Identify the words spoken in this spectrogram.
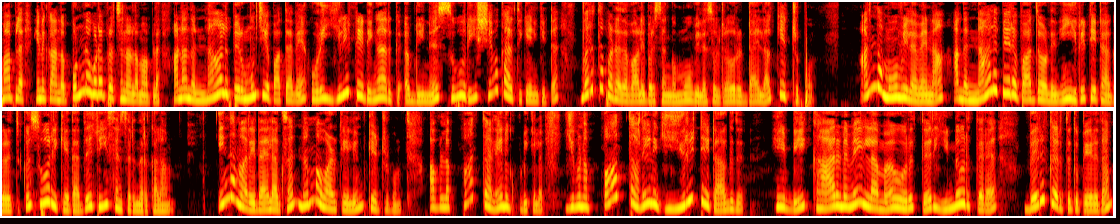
மாப்பிள்ள எனக்கு அந்த பொண்ணு கூட பிரச்சனை இல்லை மாப்பிள்ள ஆனால் அந்த நாலு பேர் மூஞ்சியை பார்த்தாவே ஒரு இரிட்டேட்டிங்காக இருக்குது அப்படின்னு சூரி சிவகார்த்திகேயன் கிட்ட வருத்தப்படாத வாலிபர் சங்கம் மூவியில் சொல்கிற ஒரு டைலாக் கேட்டிருப்போம். அந்த மூவியில் வேணா அந்த நாலு பேரை பார்த்த உடனே இரிட்டேட் ஆகிறதுக்கு சூரிக்கு ஏதாவது ரீசன்ஸ் இருந்திருக்கலாம். இந்த மாதிரி டைலாக்ஸை நம்ம வாழ்க்கையிலையும் கேட்டிருப்போம். அவளை பார்த்தாலே எனக்கு பிடிக்கல. இவனை பார்த்தாலே எனக்கு இரிட்டேட் ஆகுது. இப்படி காரணமே இல்லாமல் ஒருத்தர் இன்னொருத்தரை வெறுக்கிறதுக்கு பேர் தான்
